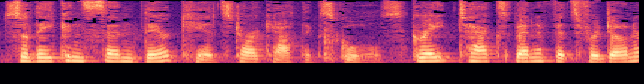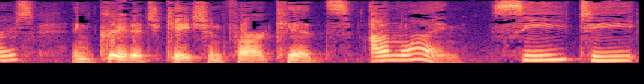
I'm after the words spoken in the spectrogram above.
so they can send their kids to our Catholic schools. Great tax benefits for donors and great education for our kids. Online, ctoiowa.org.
